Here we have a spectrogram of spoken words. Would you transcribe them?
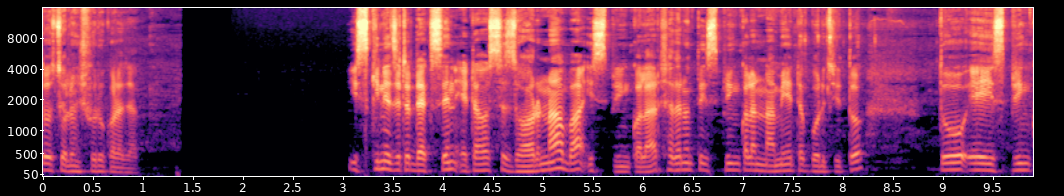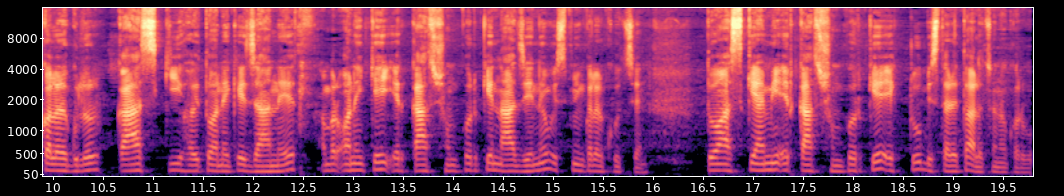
তো চলুন শুরু করা যাক। স্ক্রিনে যেটা দেখছেন এটা হচ্ছে ঝর্ণা বা স্প্রিংকলার সাধারণত স্প্রিংকলার নামে এটা পরিচিত। তো এই স্প্রিংকলারগুলোর কাজ কি হয়তো অনেকে জানে। আবার অনেকেই এর কাজ সম্পর্কে না জেনেও স্প্রিংকলার খুঁজছেন। তো আজকে আমি এর কাজ সম্পর্কে একটু বিস্তারিত আলোচনা করব।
